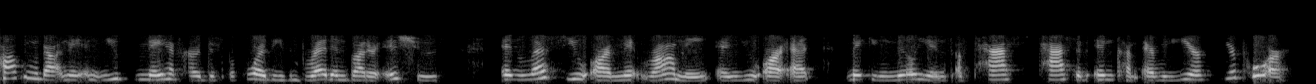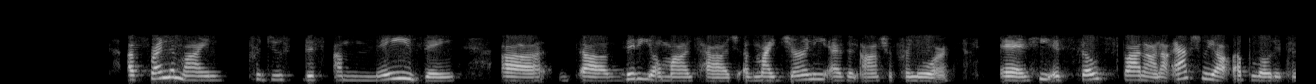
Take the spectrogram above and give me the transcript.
talking about, and you may have heard this before, these bread and butter issues. Unless you are Mitt Romney and you are at making millions of pass, passive income every year, you're poor. A friend of mine produced this amazing uh, uh, video montage of my journey as an entrepreneur and he is so spot on. I'll, actually, I'll upload it to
